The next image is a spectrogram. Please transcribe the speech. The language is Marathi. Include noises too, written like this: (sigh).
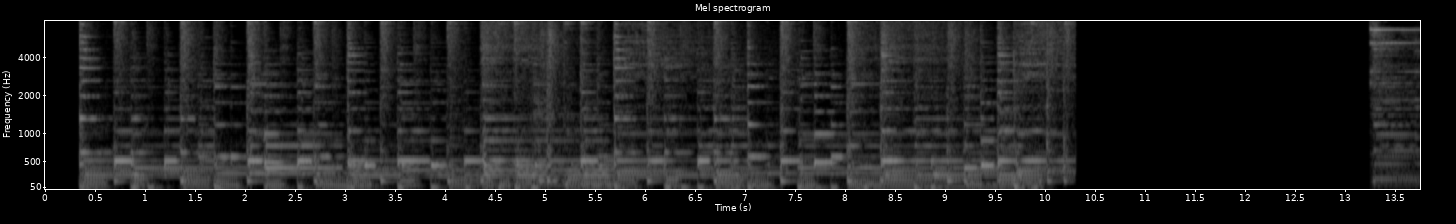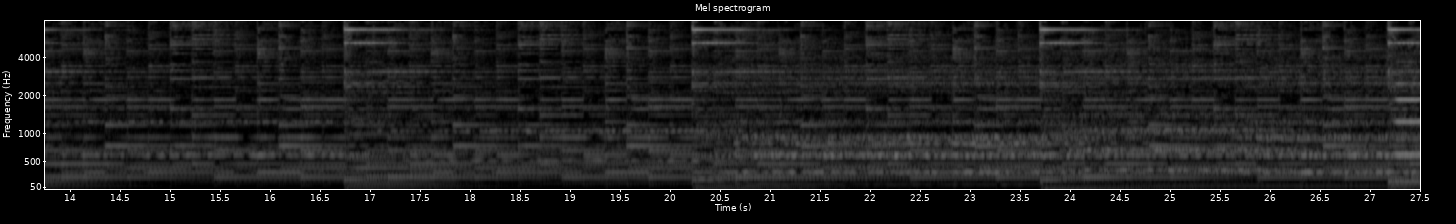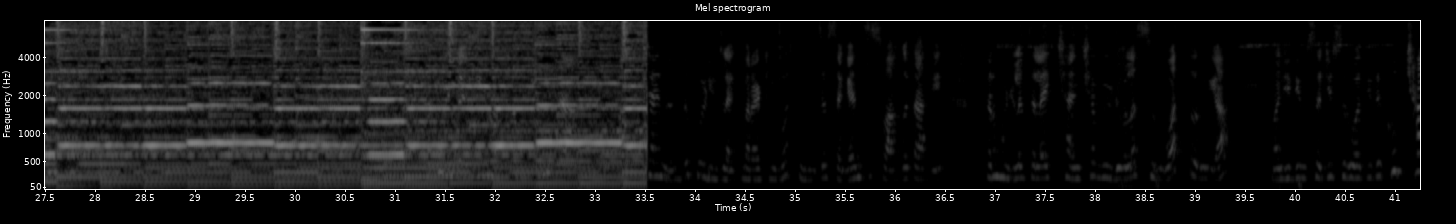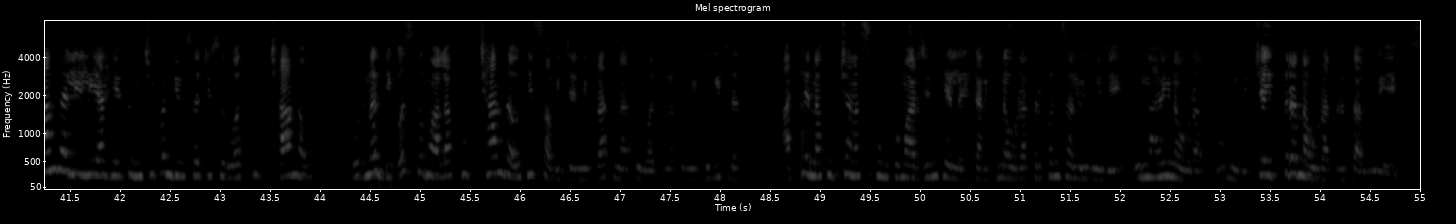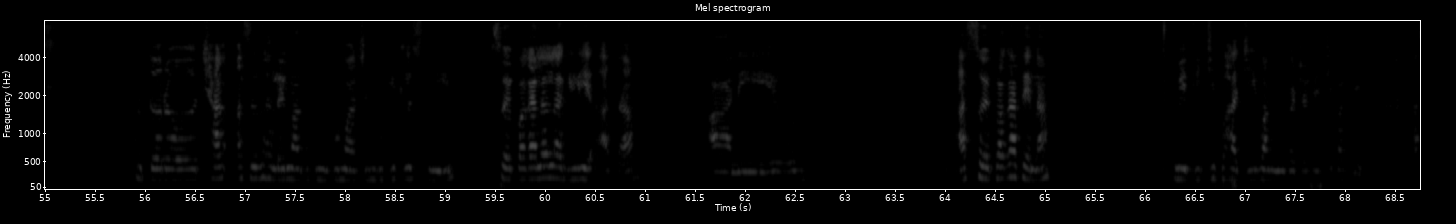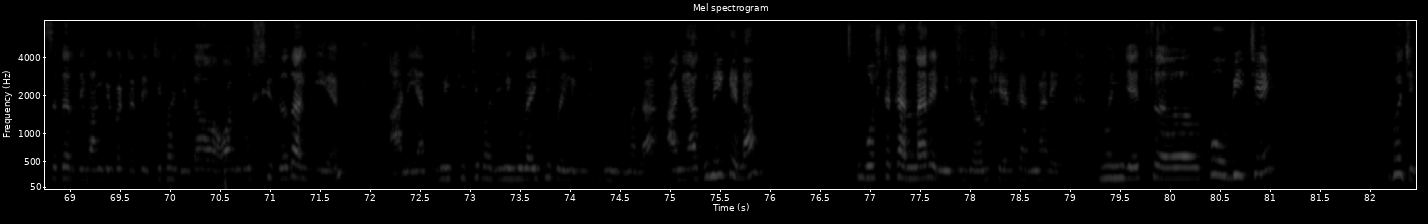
मराठीवर तुमचं सगळ्यांचं स्वागत आहे. तर म्हटलं चला एक छानशा व्हिडिओला सुरुवात करूया. माझी दिवसाची सुरुवात इथे खूप छान झालेली आहे. तुमची पण दिवसाची सुरुवात खूप छान हो. पूर्ण दिवस तुम्हाला खूप छान जाऊ ही स्वामीचरणी प्रार्थना सुरुवातीला तुम्ही बघितलंच. आता ना खूप छान असं कुंकुमार्जन केलंय कारण की नवरात्र पण चालू आहे म्हणजे उन्हाळी नवरात्र म्हणजे चैत्र नवरात्र चालू आहे. तर छान असं झालंय माझं कुंकुमार्जन बघितलंच तुम्ही. स्वयंपाकाला लागली आता. आणि आज स्वयंपाकात आहे ना मेथीची भाजी वांगी बटाट्याची भाजी. असं करते वांगी बटाट्याची भाजी तर ऑलमोस्ट शिजत आली आहे आणि आता मेथीची भाजी निवडायची पहिली गोष्ट म्हणजे मला. आणि अजून एक आहे ना गोष्ट करणार आहे मी तुमच्यावर शेअर करणार आहे. म्हणजेच कोबीचे भजी.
